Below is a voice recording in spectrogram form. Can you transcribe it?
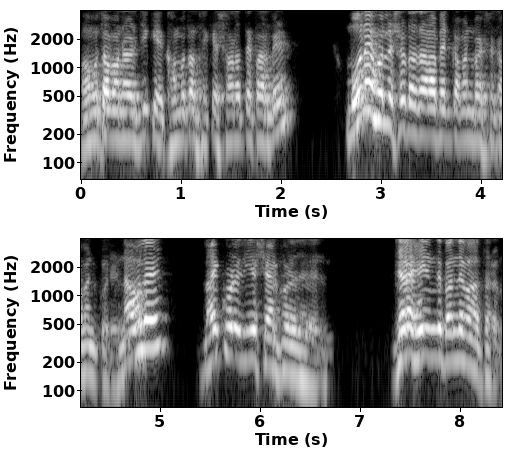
মমতা ব্যানার্জিকে ক্ষমতা থেকে সরাতে পারবে। মনে হলে সেটা জানাবেন কমেন্ট বক্সে কমেন্ট করে। না হলে লাইক করে দিয়ে শেয়ার করে দেবেন। জয় হিন্দ, বন্দে মাতরম।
